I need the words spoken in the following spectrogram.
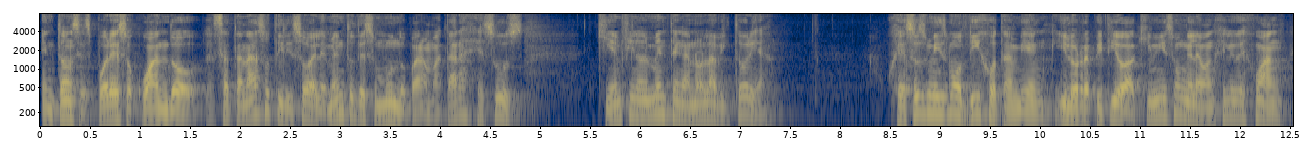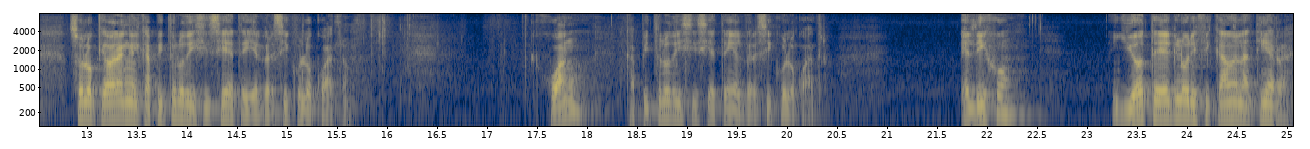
Entonces, por eso, cuando Satanás utilizó elementos de su mundo para matar a Jesús, ¿quién finalmente ganó la victoria? Jesús mismo dijo también, y lo repitió aquí mismo en el Evangelio de Juan, solo que ahora en el capítulo 17 y el versículo 4. Juan capítulo 17 y el versículo 4. Él dijo, yo te he glorificado en la tierra,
